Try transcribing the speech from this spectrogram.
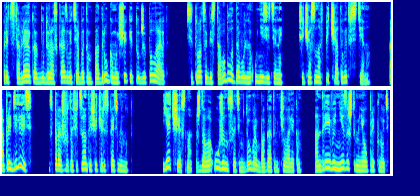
Представляю, как буду рассказывать об этом подругам, и щеки тут же пылают. Ситуация без того была довольно унизительной. Сейчас она впечатывает в стену. «Определились?» — спрашивает официант еще через пять минут. Я честно ждала ужин с этим добрым, богатым человеком. Андреевой не за что меня упрекнуть.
